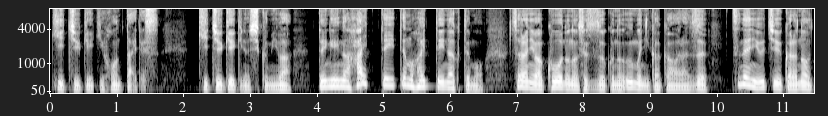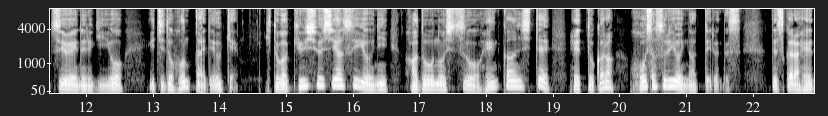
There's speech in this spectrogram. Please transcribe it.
気中継機本体です。気中継機の仕組みは電源が入っていても入っていなくてもさらにはコードの接続の有無にかかわらず常に宇宙からの強いエネルギーを一度本体で受け人が吸収しやすいように波動の質を変換してヘッドから放射するようになっているんです。ですからヘッ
